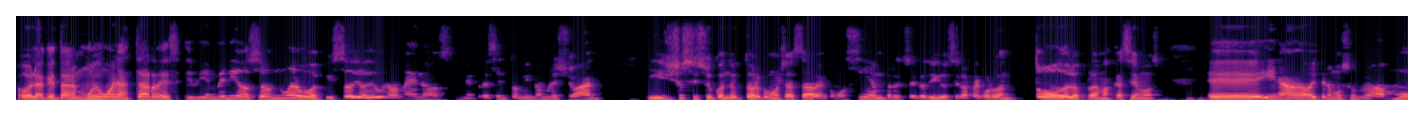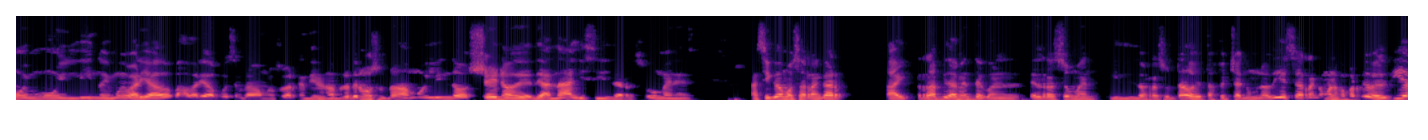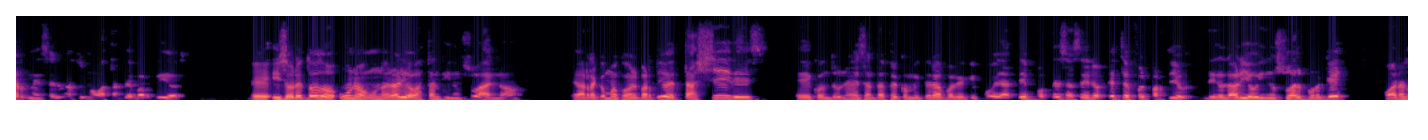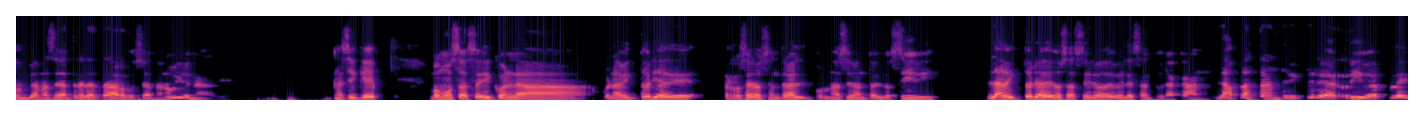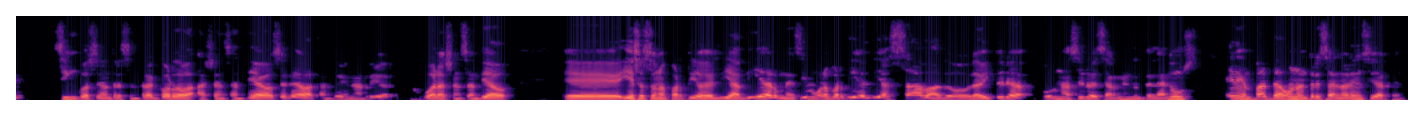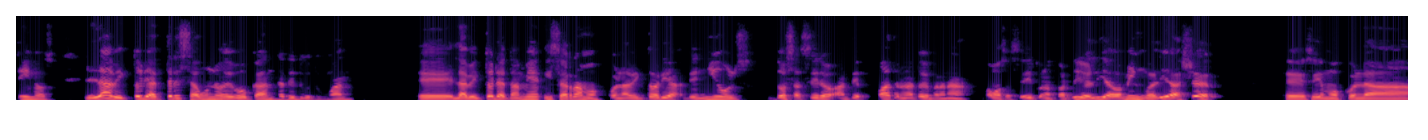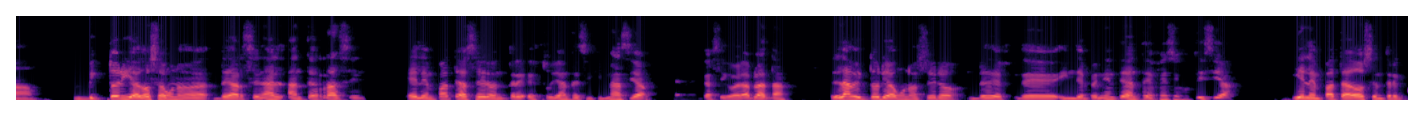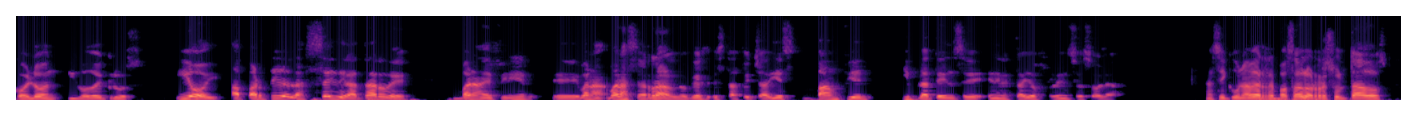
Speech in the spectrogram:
Hola, ¿qué tal? Muy buenas tardes y bienvenidos a un nuevo episodio de Uno Menos. Me presento, mi nombre es Joan y yo soy su conductor, como ya saben, como siempre, se los digo se los recuerdo en todos los programas que hacemos. Eh, y nada, hoy tenemos un programa muy, muy lindo y muy variado. Va, variado porque siempre vamos a argentino, ¿no? Pero tenemos un programa muy lindo, lleno de, de análisis, de resúmenes. Así que vamos a arrancar ahí, rápidamente con el resumen y los resultados de esta fecha número 10. Arrancamos los partidos del viernes. El lunes tuvimos bastantes partidos. Eh, y sobre todo, uno, un horario bastante inusual, ¿no? Eh, arrancamos con el partido de Talleres eh, contra Unión de Santa Fe con victoria por el equipo de AT por 3 a 0. Este fue el partido del horario inusual porque jugaron un viernes a las 3 de la tarde, o sea, no lo vio nadie. Así que vamos a seguir con la, con la victoria de Rosario Central por 1 a 0 ante el Civi, la victoria de 2 a 0 de Vélez ante Huracán, la aplastante victoria de River Plate 5 a 0 entre Central Córdoba allá en Santiago. Se le da bastante bien a River jugar allá en Santiago. Eh, y esos son los partidos del día viernes. Seguimos con los partidos del día sábado. La victoria por 1 a 0 de Sarmiento ante Lanús. El empate a 1 entre San Lorenzo y Argentinos. La victoria 3 a 1 de Boca ante Atlético Tucumán. Eh, la victoria también, y cerramos con la victoria de Newell's 2 a 0 ante Patronato de Paraná. Vamos a seguir con los partidos del día domingo, el día de ayer. Eh, seguimos con la victoria 2 a 1 de Arsenal ante Racing el empate a 0 entre Estudiantes y Gimnasia, en el Clásico de La Plata, la victoria 1-0 de, de, Independiente ante Defensa y Justicia y el empate a 2 entre Colón y Godoy Cruz. Y hoy, a partir de las 6 de la tarde, van a definir, eh, van, a, van a cerrar lo que es esta fecha 10, Banfield y Platense en el Estadio Florencio Sola. Así que una vez repasados los resultados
